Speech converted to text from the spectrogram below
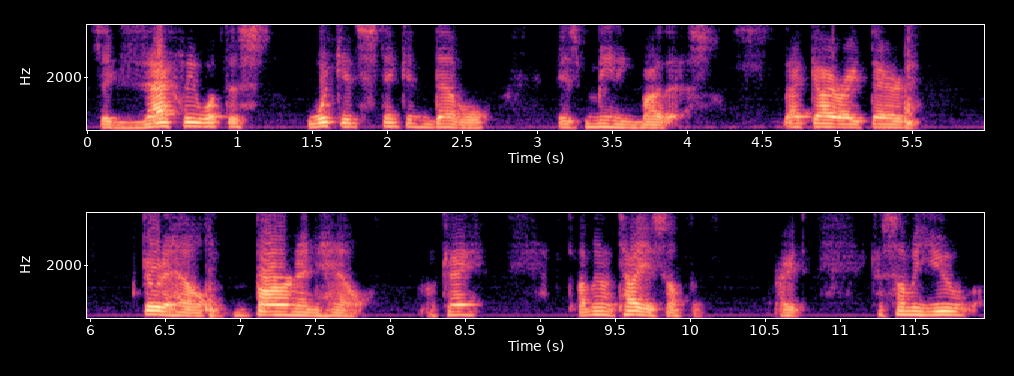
It's exactly what this wicked, stinking devil is meaning by this. That guy right there, go to hell, burn in hell. Okay? I'm going to tell you something, right? Because some of you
